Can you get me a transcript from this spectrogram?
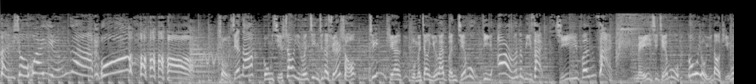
很受欢迎啊！哦，哈哈哈哈！首先呢，恭喜上一轮晋级的选手，今天我们将迎来本节目第二轮的比赛积分赛。每一期节目都有一道题目，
